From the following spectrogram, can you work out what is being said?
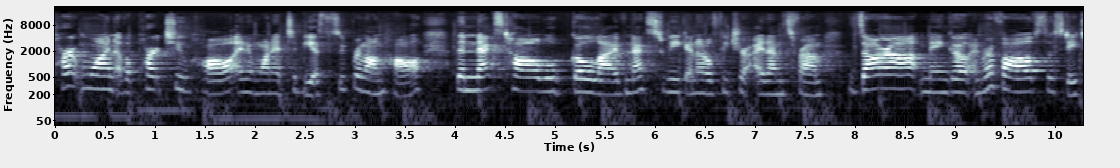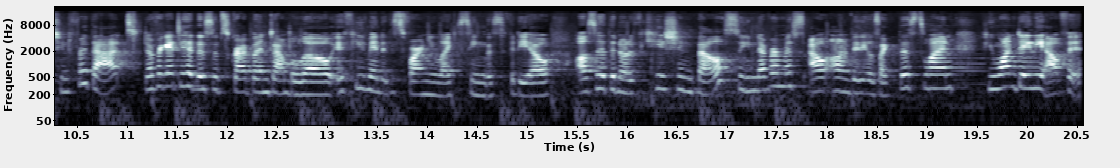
part one of a part two haul. I didn't want it to be a super long haul. The next haul will go live next week and it'll feature items from Zara, Mango, and Revolve, so stay tuned for that. Don't forget to hit the subscribe button down below if you made it this far and you liked seeing this video. Also hit the notification bell so you never miss out on videos like this one. If you want daily outfit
